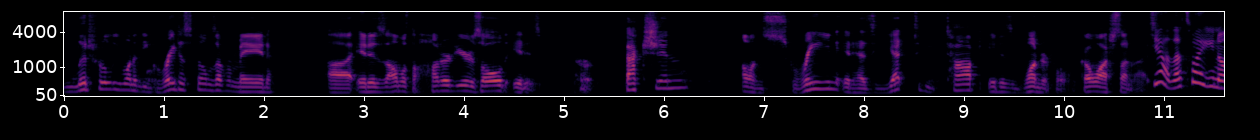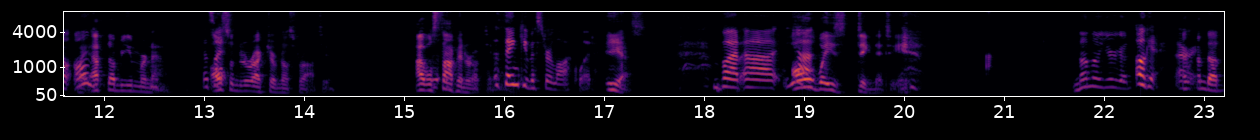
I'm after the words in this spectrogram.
literally one of the greatest films ever made. Uh, it is almost hundred years old. It is perfection on screen. It has yet to be topped. It is wonderful. Go watch Sunrise. Yeah, that's why, you know, by F.W. Murnau, that's why- also the director of Nosferatu. I will stop interrupting. thank you, Mr. Lockwood. Yes, But uh yeah. always dignity. no, no, you're good. Okay, all I'm- done.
